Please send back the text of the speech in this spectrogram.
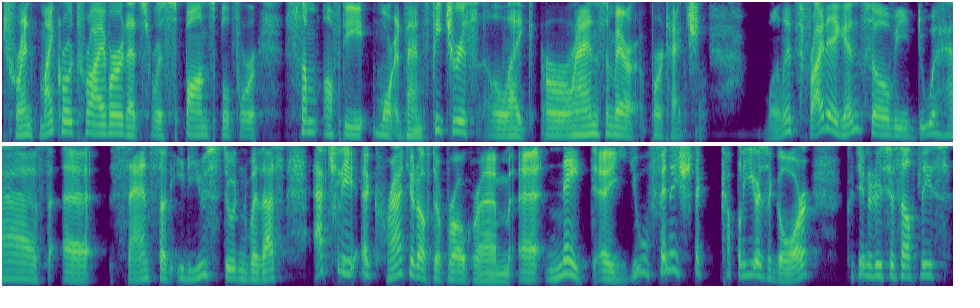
Trend Micro driver that's responsible for some of the more advanced features like ransomware protection. Well, it's Friday again, so we do have a SANS.edu student with us, actually a graduate of the program. Uh, Nate, uh, you finished a couple years ago, or could you introduce yourself, please?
